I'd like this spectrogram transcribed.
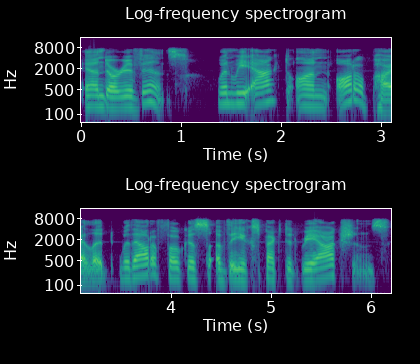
and our events. When we act on autopilot without a focus of the expected reactions,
